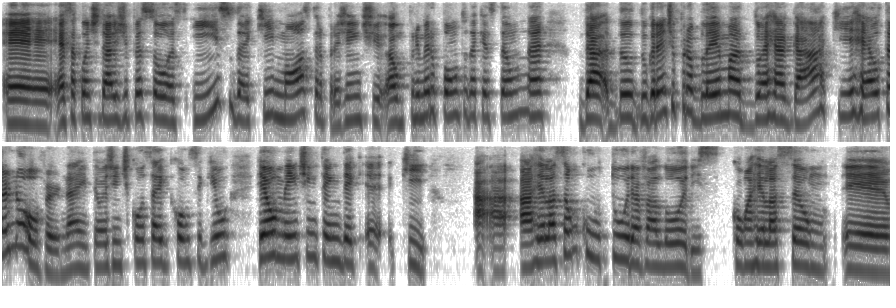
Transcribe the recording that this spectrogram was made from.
é, essa quantidade de pessoas. E isso daqui mostra para a gente, é o primeiro ponto da questão né, da, do, do, grande problema do RH, que é o turnover, né? Então a gente consegue conseguiu realmente entender é, que a, a relação cultura-valores com a relação é,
